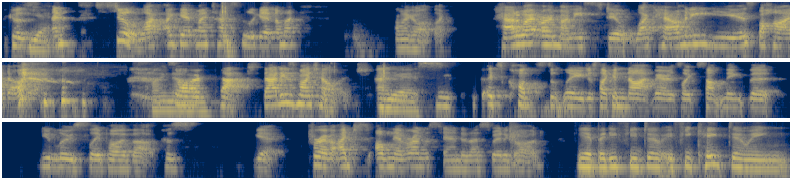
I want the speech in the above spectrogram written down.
because Yeah. and still like I get my tax bill again and I'm like oh my god like how do I owe money still like how many years behind us? I know. so that that is my challenge and yes. it's constantly just like a nightmare. It's like something that you lose sleep over because, yeah, forever. I just, I'll never understand it. I swear to God. Yeah, but if you do, if you keep doing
